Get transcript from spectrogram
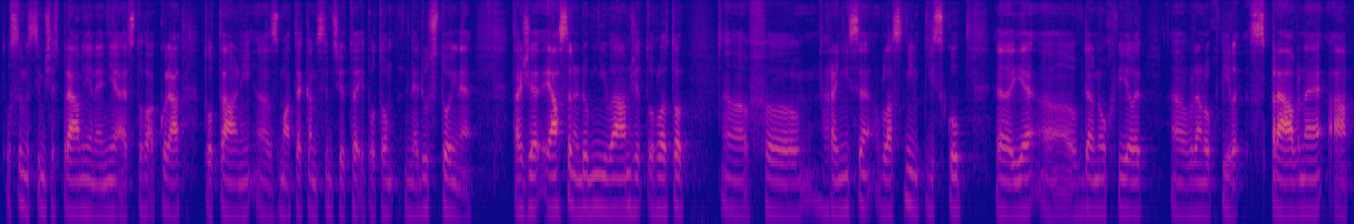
To si myslím, že správně není a je z toho akorát totální e, zmatek a myslím si, že to je i potom nedůstojné. Takže já se nedomnívám, že tohleto e, v hraní se vlastním písku je v danou chvíli, v danou chvíli správné a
